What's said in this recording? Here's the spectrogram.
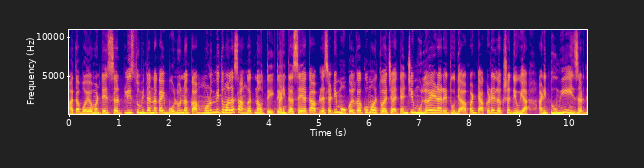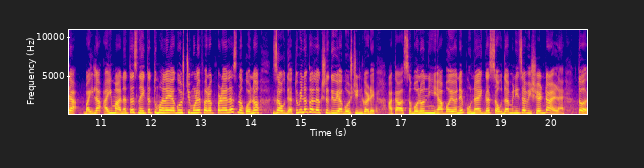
आता बयो म्हणते सर प्लीज तुम्ही त्यांना काही बोलू नका म्हणून मी तुम्हाला सांगत नव्हते. आणि तसे आता आपल्यासाठी मोकल काकू महत्त्वाचे आहे त्यांची मुलं येणार आहेत उद्या आपण त्याकडे लक्ष देऊया. आणि तुम्ही जर त्या बाईला आई मानतच नाही तर तुम्हाला या गोष्टीमुळे फरक पडायलाच नको ना? जाऊ द्या तुम्ही नका लक्ष देऊ या गोष्टींकडे. आता असं बोलून ह्या बयोने पुन्हा एकदा सौदामिनीचा विषय टाळलाय. तर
